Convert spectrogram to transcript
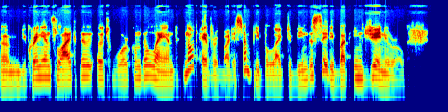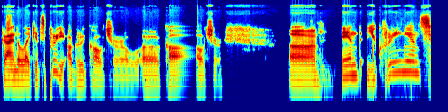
um, Ukrainians like the, uh, to work on the land. Not everybody. Some people like to be in the city, but in general, kind of like it's pretty agricultural uh, culture. Uh, and Ukrainians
